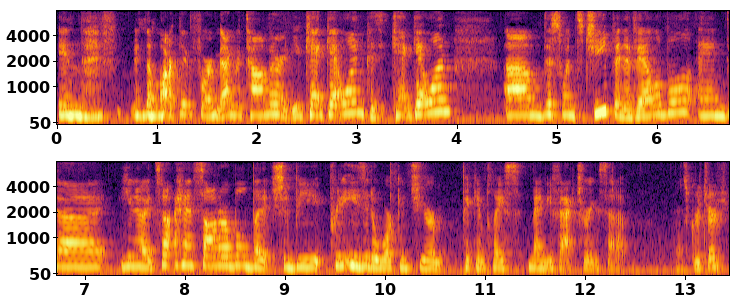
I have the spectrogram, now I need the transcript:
in the in the market for a magnetometer and you can't get one because you can't get one. Um, this one's cheap and available, and uh, you know it's not hand solderable, but it should be pretty easy to work into your pick and place manufacturing setup. That's great search.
